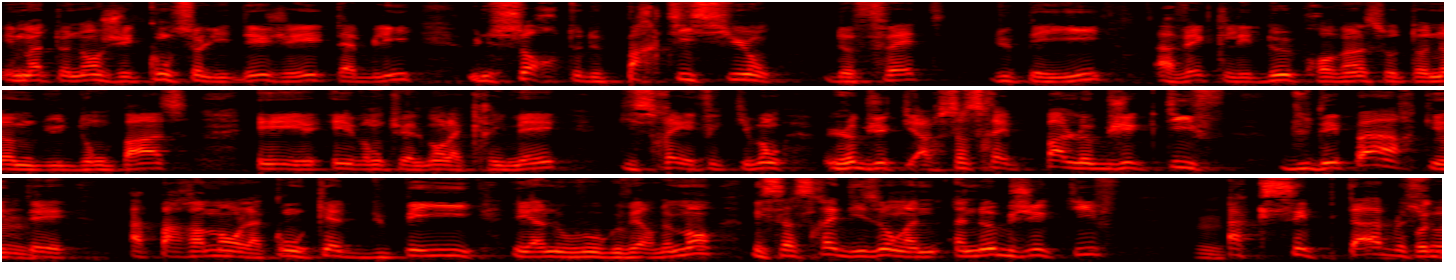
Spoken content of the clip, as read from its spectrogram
et maintenant j'ai consolidé, j'ai établi une sorte de partition de fait du pays, avec les deux provinces autonomes du Donbass et éventuellement la Crimée, qui serait effectivement l'objectif. Alors, ce ne serait pas l'objectif du départ, qui hmm. était apparemment la conquête du pays et un nouveau gouvernement, mais ça serait, disons, un objectif Hmm. Acceptable sur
